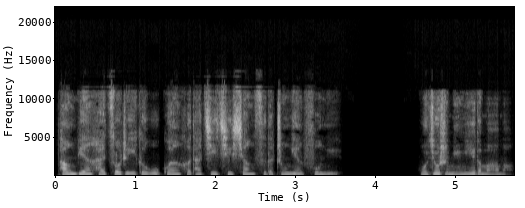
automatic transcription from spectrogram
旁边还坐着一个五官和他极其相似的中年妇女。我就是名医的妈妈。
